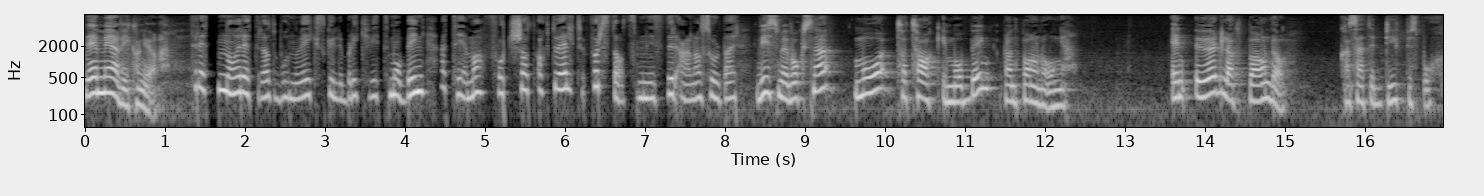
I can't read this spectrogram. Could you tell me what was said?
Det er mer vi kan gjøre. 13 år etter at Bondevik skulle bli kvitt mobbing, er tema fortsatt aktuelt for statsminister Erna Solberg. Vi som er voksne, må ta tak i mobbing blant barn og unge. En ødelagt barndom kan sette dype spor.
